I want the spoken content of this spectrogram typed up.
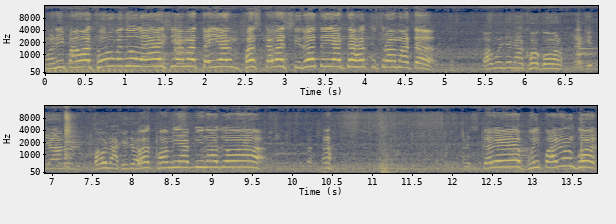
પાણી પાવા થોડું બધું લાયા છે એમાં તૈયાર ફર્સ્ટ કલાક શીરો તૈયાર થાય કૂતરા માટે. બાબુજી નાખો ગોળ. નાખી દેવાનો ખાવ નાખી દો. કોઈ ખામી આપી ના જોવા. કરે ભૂઈ પાડ્યો ને ઘર.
